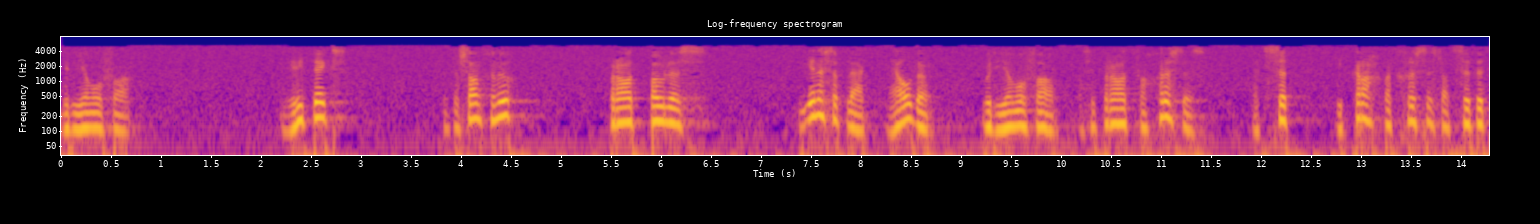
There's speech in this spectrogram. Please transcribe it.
by die hemelvaart. Hierdie teks interessant genoeg praat Paulus die enigste plek helder oor die hemelvaart as hy praat van Christus wat sit die krag wat Christus laat sit het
